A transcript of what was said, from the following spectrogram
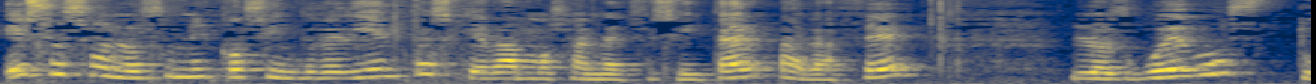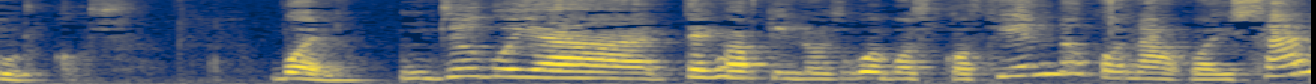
esos son los únicos ingredientes que vamos a necesitar para hacer los huevos turcos. Bueno, yo voy a, tengo aquí los huevos cociendo con agua y sal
